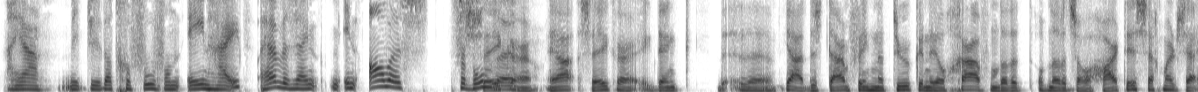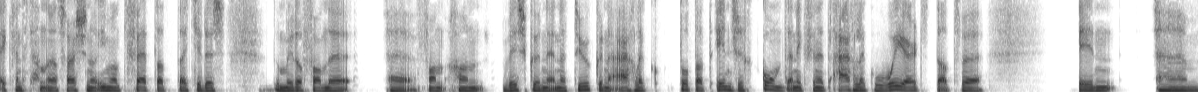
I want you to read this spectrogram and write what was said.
nou ja, met dat gevoel van eenheid. Hè, we zijn in alles verbonden. Zeker, ja, zeker. Ik denk, de- de- ja, dus daarom vind ik natuurkunde heel gaaf, omdat het, omdat het zo hard is, zeg maar. Dus ja, ik vind het dan als rationeel iemand vet dat, dat je dus door middel van de, eh, van gewoon wiskunde en natuurkunde eigenlijk tot dat inzicht komt. En ik vind het eigenlijk weird dat we in, ehm,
